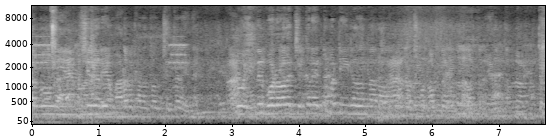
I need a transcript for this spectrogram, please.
ಆಗುವಂಗ ಮಷಿನರಿ ಮಾಡಬೇಕಾದಂತ ಒಂದು ಚಿಂತನೆ ಇದೆ ಅದು ಹಿಂದಿನ ಬೋರ್ಡ್ ಒಳಗೆ ಚಿಂತನೆ ಇತ್ತು ಬಟ್ ಈಗ ಅದನ್ನ ನಾವು ಮುಂದುವರ್ಸ್ಕೊಂಡು ಹೋಗ್ತಾ ಇದ್ದೀವಿ.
